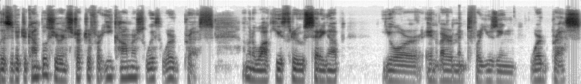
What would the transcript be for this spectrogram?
this is Victor Campos, your instructor for e-commerce with WordPress. I'm going to walk you through setting up your environment for using WordPress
